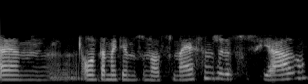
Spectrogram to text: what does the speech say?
um, onde também temos o nosso Messenger associado.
